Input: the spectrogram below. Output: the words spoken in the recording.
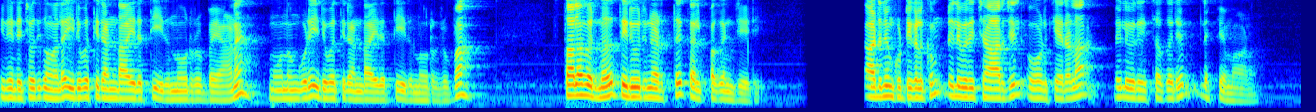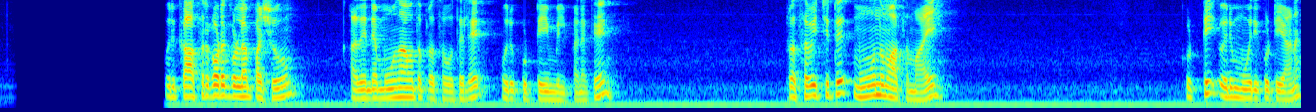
ഇതിന്റെ ചോദിക്കുന്ന പോലെ ഇരുപത്തി രണ്ടായിരത്തി ഇരുന്നൂറ് രൂപയാണ്. മൂന്നും കൂടി ഇരുപത്തി രണ്ടായിരത്തി ഇരുന്നൂറ് രൂപ. സ്ഥലം വരുന്നത് തിരൂരിനടുത്ത് കൽപ്പകഞ്ചേരി. ആടിനും കുട്ടികൾക്കും ഡെലിവറി ചാർജിൽ ഓൾ കേരള ഡെലിവറി സൗകര്യം ലഭ്യമാണ്. ഒരു കാസർഗോഡക്കുള്ള പശുവും അതിന്റെ മൂന്നാമത്തെ പ്രസവത്തിലെ ഒരു കുട്ടിയും വിൽപ്പനയ്ക്ക് പ്രസവിച്ചിട്ട് മൂന്ന് മാസമായി കുട്ടി ഒരു മൂരിക്കുട്ടിയാണ്.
